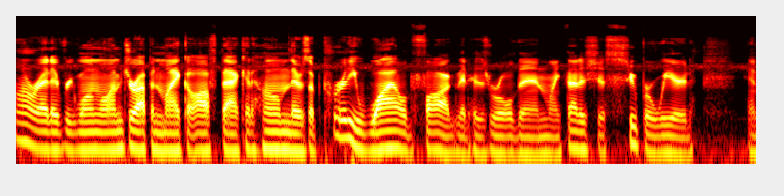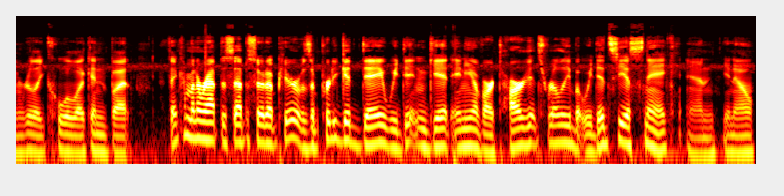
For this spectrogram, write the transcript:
All right, everyone. While I'm dropping Mike off back at home, there's a pretty wild fog that has rolled in. Like, that is just super weird and really cool looking. But I think I'm going to wrap this episode up here. It was a pretty good day. We didn't get any of our targets, really, but we did see a snake. And, you know,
